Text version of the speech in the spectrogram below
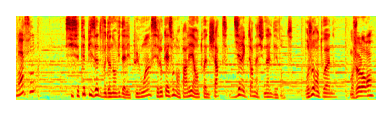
Merci. Si cet épisode vous donne envie d'aller plus loin, c'est l'occasion d'en parler à Antoine Chart, directeur national des ventes. Bonjour Antoine. Bonjour Laurent.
